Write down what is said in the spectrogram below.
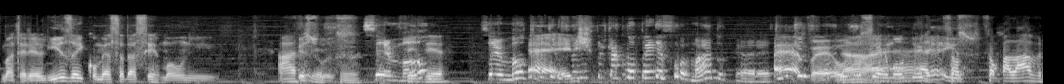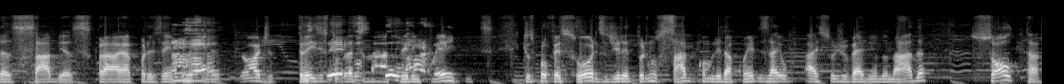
se materializa e começa a dar sermão em. Ah, Pessoas. sim, sim. Sermão? Sermão? Tudo É, que ele eles- fez explicar como perder fumado, cara. Tudo É, que ele o sermão dele é são, isso. São palavras sábias para, por exemplo, primeiro episódio, três estudantes delinquentes, que os professores, os diretores não sabem como lidar com eles, aí, o- aí surge o velhinho do nada, solta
